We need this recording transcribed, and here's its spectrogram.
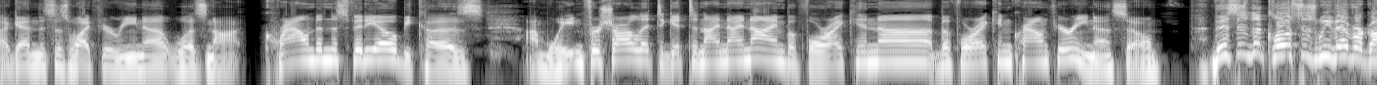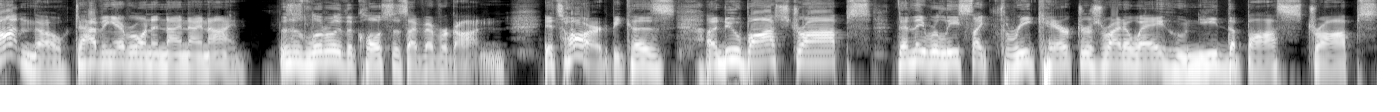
Again, this is why Furina was not crowned in this video because I'm waiting for Charlotte to get to 999 before I can uh before I can crown Furina. So this is the closest we've ever gotten though to having everyone in 999. This is literally the closest I've ever gotten. It's hard because a new boss drops, then they release like three characters right away who need the boss drops.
